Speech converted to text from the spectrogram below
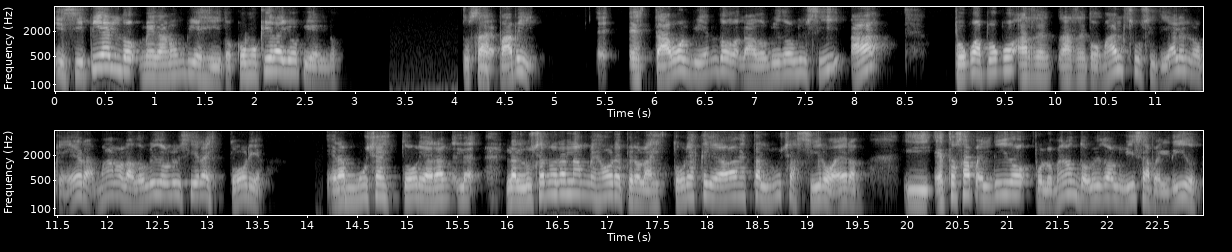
Y si pierdo, me gano un viejito. Como quiera, yo pierdo. Tú sabes, papi, eh, está volviendo la WWC a poco a poco a, re- a retomar su sitial en lo que era. Mano, la WWC era historia. Eran muchas historias. Eran, la- las luchas no eran las mejores, pero las historias que llevaban estas luchas sí lo eran. Y esto se ha perdido, por lo menos en WWE se ha perdido.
